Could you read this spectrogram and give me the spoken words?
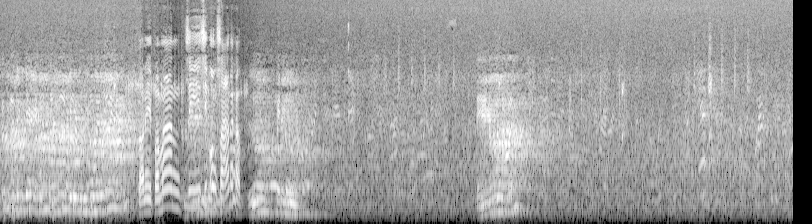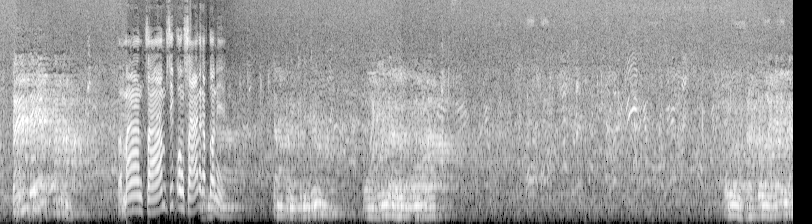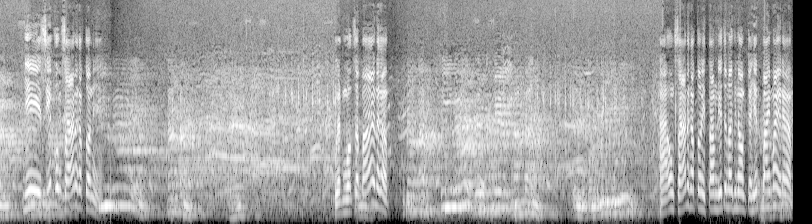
ถ้ามาจะแก้ความสามารถเป็นสิ่งเข้าไปได้ ตอนนี้ประมาณ 40 องศานะครับเป็นลงแน่นอนนะแต่เด็กประมาณ 30 องศานะครับตอนนี้ จำเป็นกระดิ่งโอ้ ยนี่ก็เลยโอ้ยโอ้ยขาดด้วยนาฬิกา20องศานะครับตอนนี้ เปิดหมวกสบายนะครับหาองศานะครับตอนนี้ตามเดี๋ยวจะน้อยพี่น้องจะเห็นปลายไม้นะครับ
